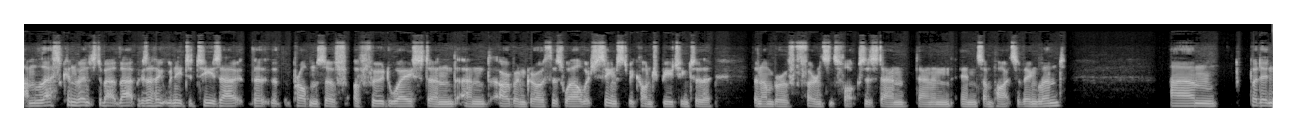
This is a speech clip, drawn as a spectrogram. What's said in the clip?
I'm less convinced about that because I think we need to tease out the, the, problems of, of food waste and, and urban growth as well, which seems to be contributing to the, the number of, for instance, foxes down down in, in some parts of England. Um, but in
